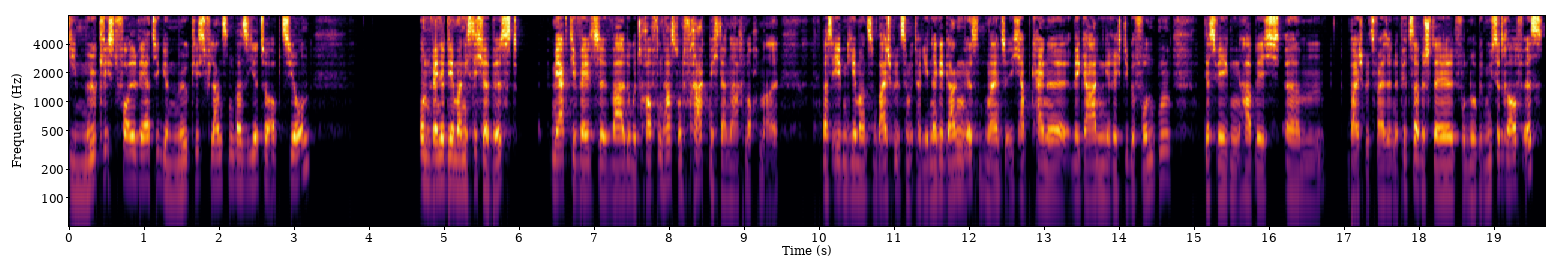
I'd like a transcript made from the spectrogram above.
die möglichst vollwertige, möglichst pflanzenbasierte Option. Und wenn du dir mal nicht sicher bist, merk dir, welche Wahl du getroffen hast und frag mich danach nochmal. Dass eben jemand zum Beispiel zum Italiener gegangen ist und meinte, ich habe keine veganen Gerichte gefunden, deswegen habe ich ähm, beispielsweise eine Pizza bestellt, wo nur Gemüse drauf ist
